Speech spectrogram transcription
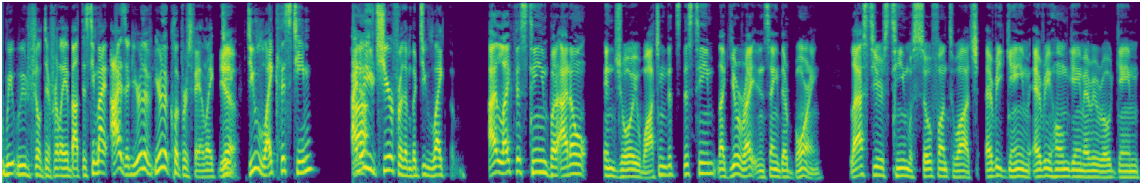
we we would feel differently about this team. I, Isaac, you're the you're the Clippers fan. Like, do, Yeah. you, do you like this team? I know Uh, you cheer for them, but do you like them? I like this team, but I don't enjoy watching this this team. Like you're right in saying they're boring. Last year's team was so fun to watch. Every game, every home game, every road game,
